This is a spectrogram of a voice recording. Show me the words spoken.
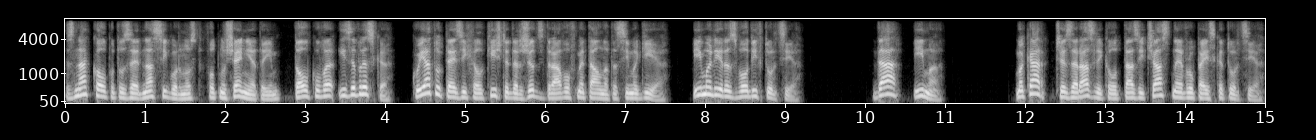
знак колкото за една сигурност в отношенията им, толкова и за връзка, която тези халки ще държат здраво в металната си магия. Има ли разводи в Турция? Да, има. Макар, че за разлика от тази част на европейска Турция,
